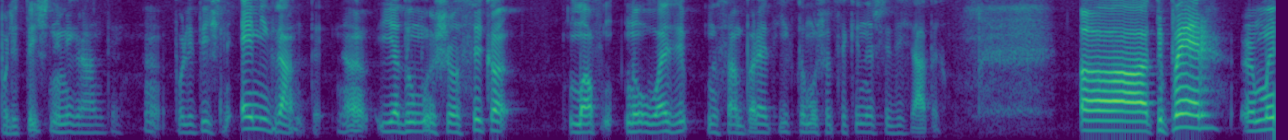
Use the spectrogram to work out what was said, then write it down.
політичні мігранти, е, політичні емігранти. е. І я думаю, що Сика мав на увазі насамперед їх, тому що це кінець 60-х. А, тепер ми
